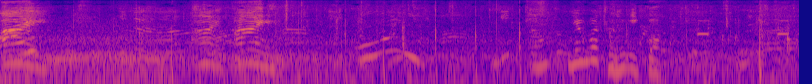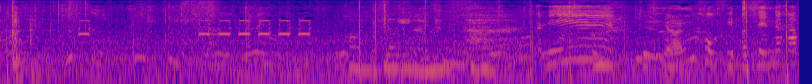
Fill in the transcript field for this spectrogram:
ไปไปไปอุ้ยเอ้ายังว่าถึงอีกกว่าอ๋อลงอีกหน่อยนึง อันนี้ถึงหกสิบเปอร์เซ็นต์นะครับ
